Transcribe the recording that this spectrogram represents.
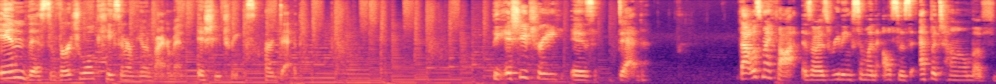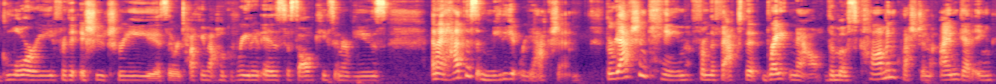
in this virtual case interview environment, issue trees are dead. The issue tree is dead. That was my thought as I was reading someone else's epitome of glory for the issue tree as they were talking about how great it is to solve case interviews. And I had this immediate reaction. The reaction came from the fact that right now, the most common question I'm getting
